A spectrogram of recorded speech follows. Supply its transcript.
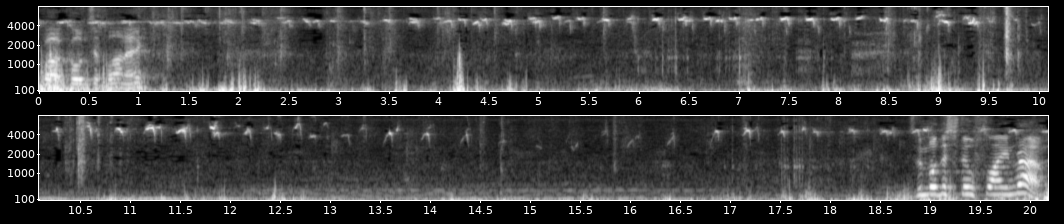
quite according to plan, eh? Is the mother still flying round?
